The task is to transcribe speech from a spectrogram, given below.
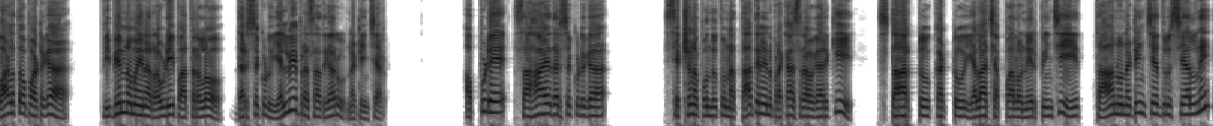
వాళ్ళతో పాటుగా విభిన్నమైన రౌడీ పాత్రలో దర్శకుడు ఎల్వి ప్రసాద్ గారు నటించారు. అప్పుడే సహాయ దర్శకుడిగా శిక్షణ పొందుతున్న తాతినేని ప్రకాశ్రావు గారికి స్టార్టు కట్టు ఎలా చెప్పాలో నేర్పించి తాను నటించే దృశ్యాల్ని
